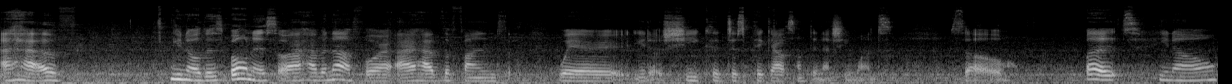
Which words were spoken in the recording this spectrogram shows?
I have, you know, this bonus, or I have enough, or I have the funds where, you know, she could just pick out something that she wants. So, but, you know,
